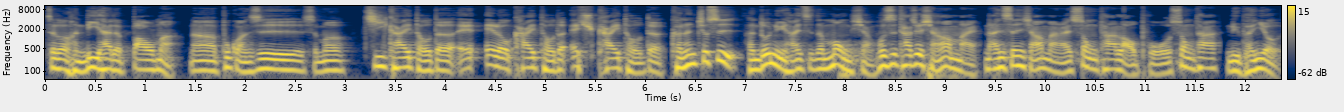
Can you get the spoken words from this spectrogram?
这个很厉害的包嘛，那不管是什么。G 开头的、L 开头的、H 开头的，可能就是很多女孩子的梦想，或是他就想要买，男生想要买来送他老婆、送他女朋友、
